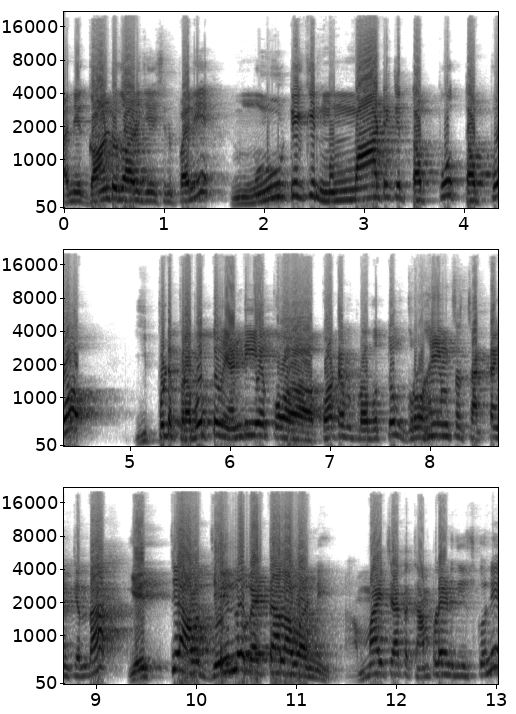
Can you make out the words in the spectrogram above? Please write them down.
అనే గాండుగాడు చేసిన పని మూటికి ముమ్మాటికి తప్పు తప్పు ఇప్పుడు ప్రభుత్వం ఎన్డీఏ కూటమి ప్రభుత్వం గృహహింస చట్టం కింద ఎత్తి ఆ జైల్లో పెట్టాలా వాడిని అమ్మాయి చేత కంప్లైంట్ తీసుకొని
